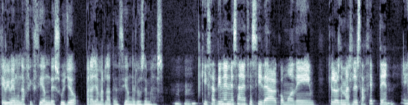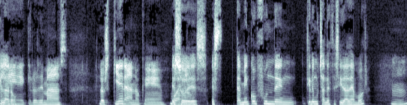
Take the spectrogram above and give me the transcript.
que vive en una ficción de suyo para llamar la atención de los demás. Quizá tienen esa necesidad como de que los demás les acepten, eh, claro. que los demás los quieran o que... Eso es. es. También confunden, tiene mucha necesidad de amor Mm.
